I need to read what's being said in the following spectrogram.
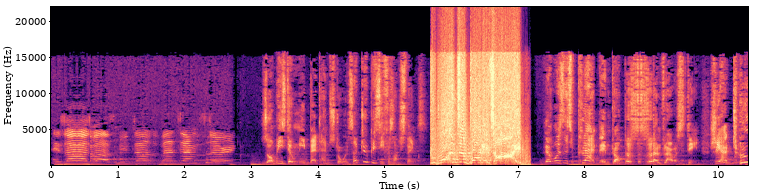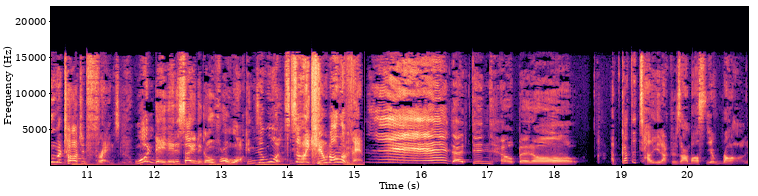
Hey, Zomboss, can you tell us a bedtime story? Zombies don't need bedtime stories. I'm too busy for such things. Once upon a time! There was this plant named Dr. Sunflowerstein. She had two retarded friends. One day they decided to go for a walk in the woods, so I killed all of them. That didn't help at all. I've got to tell you, Dr. Zomboss, you're wrong.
